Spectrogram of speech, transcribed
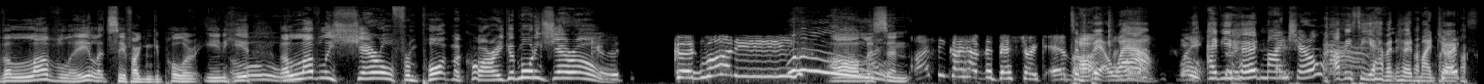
the lovely. Let's see if I can pull her in here. The lovely Cheryl from Port Macquarie. Good morning, Cheryl. Good. Good morning. Oh, listen. I think I have the best joke ever. It's a bit, wow. Have you heard mine, Cheryl? Obviously, you haven't heard my jokes.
